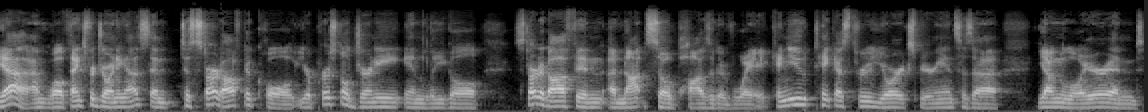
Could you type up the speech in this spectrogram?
Yeah, um, well, thanks for joining us. And to start off, Nicole, your personal journey in legal started off in a not so positive way. Can you take us through your experience as a young lawyer and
